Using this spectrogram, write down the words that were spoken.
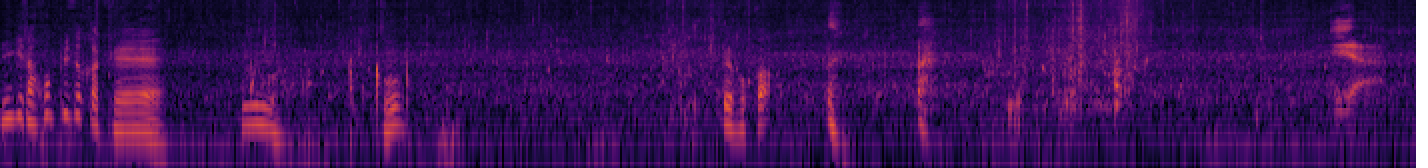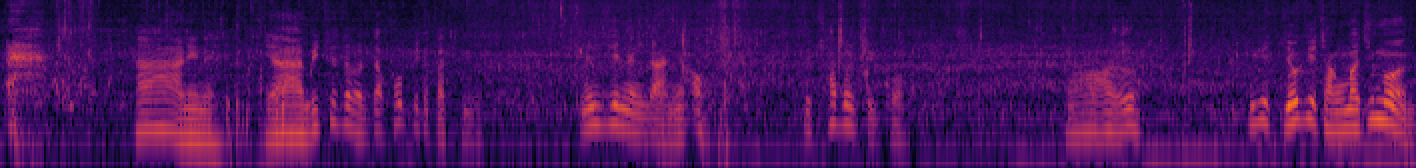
이게 다 호피석 같아. 이거. 뭐 어? 빼볼까? 이야. 아 아니네. 야 밑에서 보면 딱 호피석 같은데 렌즈 있는 거 아니야? 어, 차들도 있고. 야 이거 이게 여기 장마지면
